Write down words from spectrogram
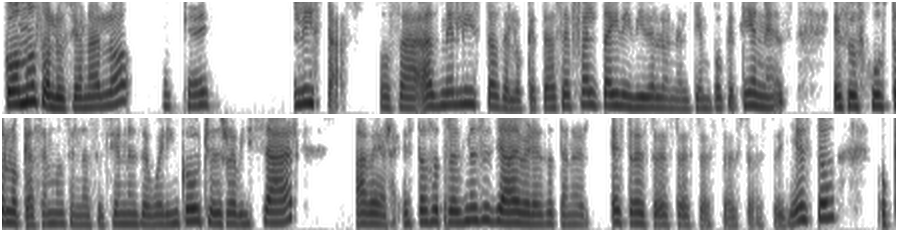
¿Cómo solucionarlo? Ok, Listas, o sea, hazme listas de lo que te hace falta y divídelo en el tiempo que tienes. Eso es justo lo que hacemos en las sesiones de Wedding Coach, es revisar a ver, estás a tres meses, ya deberías de tener esto, esto, esto, esto, esto, esto, esto y esto. Ok,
